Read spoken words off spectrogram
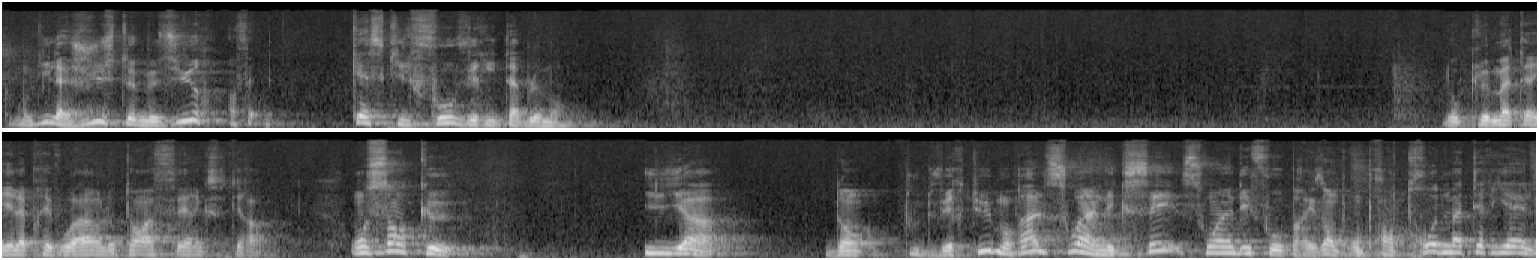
comme on dit, la juste mesure. En fait, qu'est-ce qu'il faut véritablement? Donc le matériel à prévoir, le temps à faire, etc. On sent que il y a dans toute vertu morale soit un excès, soit un défaut. Par exemple, on prend trop de matériel.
